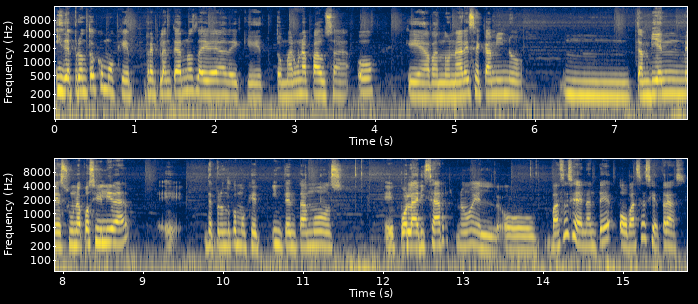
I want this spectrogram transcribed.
y de pronto como que replantearnos la idea de que tomar una pausa o que abandonar ese camino mm, también es una posibilidad, eh, de pronto como que intentamos eh, polarizar, ¿no? El o vas hacia adelante o vas hacia atrás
